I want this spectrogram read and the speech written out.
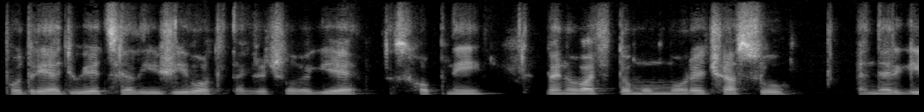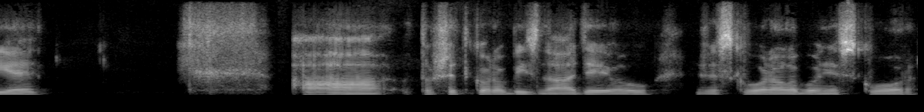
podriaduje celý život. Takže človek je schopný venovať tomu more času, energie, a to všetko robí s nádejou, že skôr alebo neskôr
